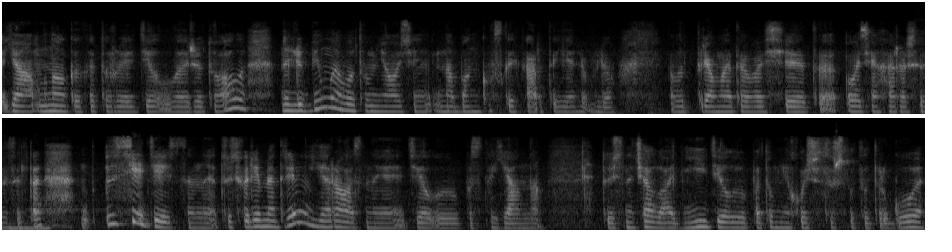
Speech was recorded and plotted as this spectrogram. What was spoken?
Я много, которые делала ритуалы, но любимая вот у меня очень на банковской карте я люблю. Вот прямо это вообще это очень хороший результат. Все действенные. То есть время от времени я разные делаю постоянно. То есть сначала одни делаю, потом мне хочется что-то другое.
